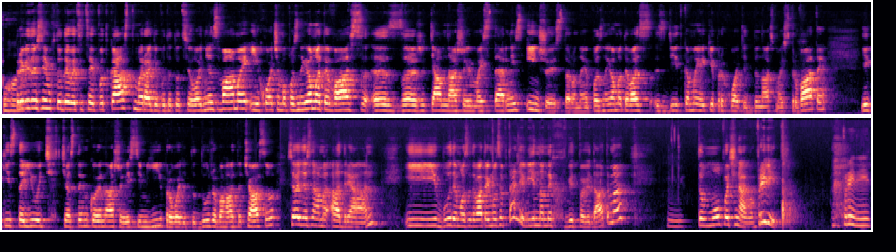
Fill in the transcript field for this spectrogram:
Погано. Привіт усім, хто дивиться цей подкаст. Ми раді бути тут сьогодні з вами і хочемо познайомити вас е, з життям нашої майстерні з іншої сторони, познайомити вас з дітками, які приходять до нас майструвати, які стають частинкою нашої сім'ї, проводять тут дуже багато часу. Сьогодні з нами Адріан, і будемо задавати йому запитання. Він на них відповідатиме. Тому починаємо. Привіт! Привіт.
